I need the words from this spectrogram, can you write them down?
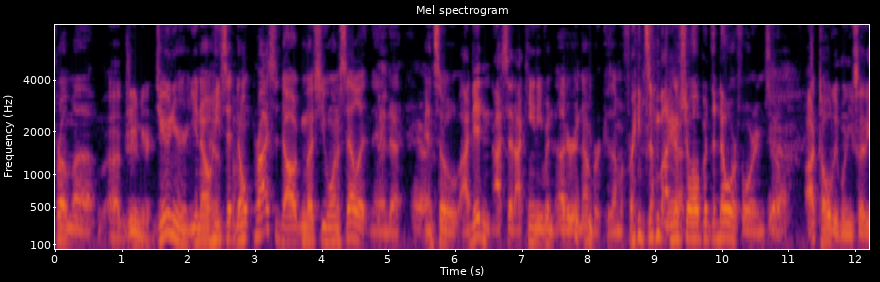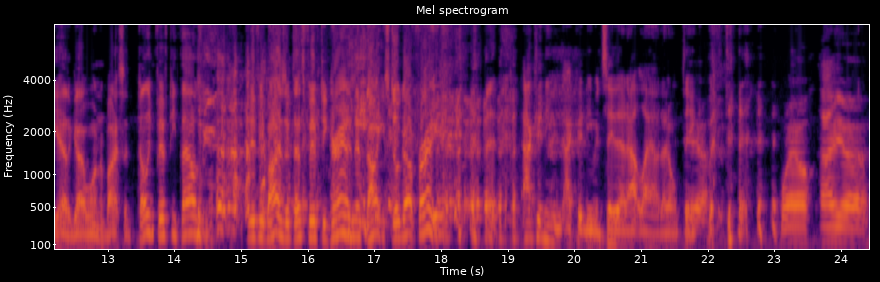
from uh, Uh, junior. Junior. You know, he said don't price a dog unless you want to sell it, and uh, Yeah. and so I didn't. I said I can't even utter a number because I'm afraid somebody Yeah. will show up at the door for him. So Yeah. I told him when he said he had a guy wanting to buy. I said, "Tell him fifty thousand. and if he buys it, that's fifty grand. And if not, you still got Frank." I couldn't even I couldn't even say that out loud. I don't think. Yeah. But Well, I, uh,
